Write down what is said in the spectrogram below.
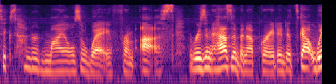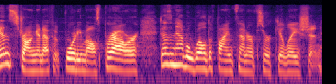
600 miles away from us. The reason it hasn't been upgraded, it's got winds strong enough at 40 miles per hour. Doesn't have a well-defined center of circulation.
